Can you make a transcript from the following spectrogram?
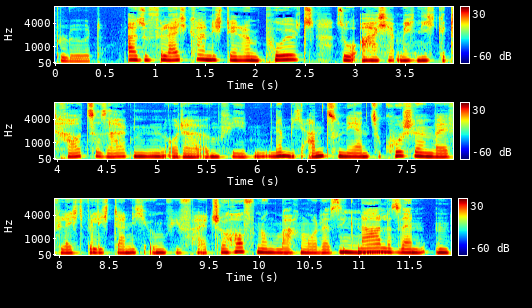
blöd? Also vielleicht kann ich den Impuls so, ah, ich habe mich nicht getraut zu sagen oder irgendwie ne, mich anzunähern, zu kuscheln, weil vielleicht will ich da nicht irgendwie falsche Hoffnung machen oder Signale mhm. senden.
